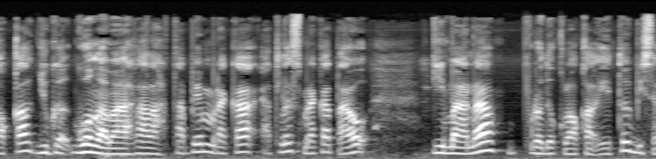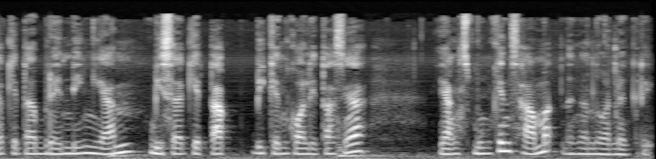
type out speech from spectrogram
lokal juga gue nggak masalah. Tapi mereka at least mereka tahu gimana produk lokal itu bisa kita brandingkan bisa kita bikin kualitasnya yang mungkin sama dengan luar negeri.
